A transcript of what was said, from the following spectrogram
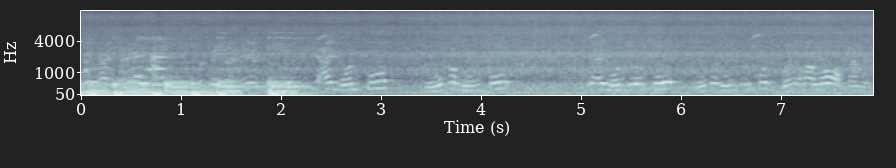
ใช่ไหมมันเป็นอย่างนี้ที่ไอ้หมุนปุ๊บหนูก็หมุนปุ๊บที่ไอ้หมุนคืนปุ๊บหนูก็หมุนคืนปุ๊บเหมือนกับว่าลอกกันน่ะ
